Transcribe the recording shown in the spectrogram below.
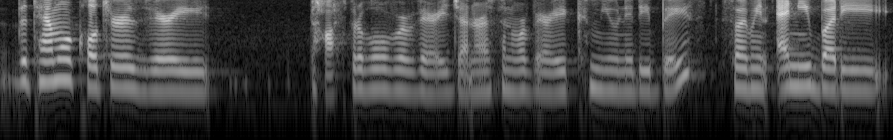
the Tamil culture is very hospitable, we're very generous, and we're very community based. So, I mean, anybody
